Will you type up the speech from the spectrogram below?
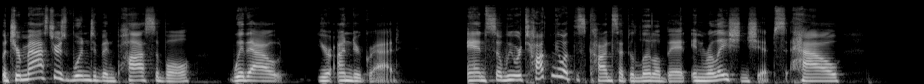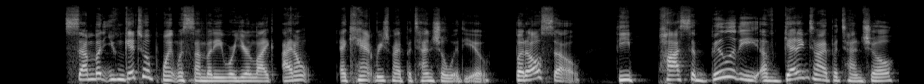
But your master's wouldn't have been possible without your undergrad. And so we were talking about this concept a little bit in relationships, how somebody you can get to a point with somebody where you're like, I don't, I can't reach my potential with you. But also the possibility of getting to my potential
